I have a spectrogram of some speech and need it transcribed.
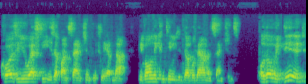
cause the U.S. to ease up on sanctions, which we have not. We've only continued to double down on sanctions. Although we did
